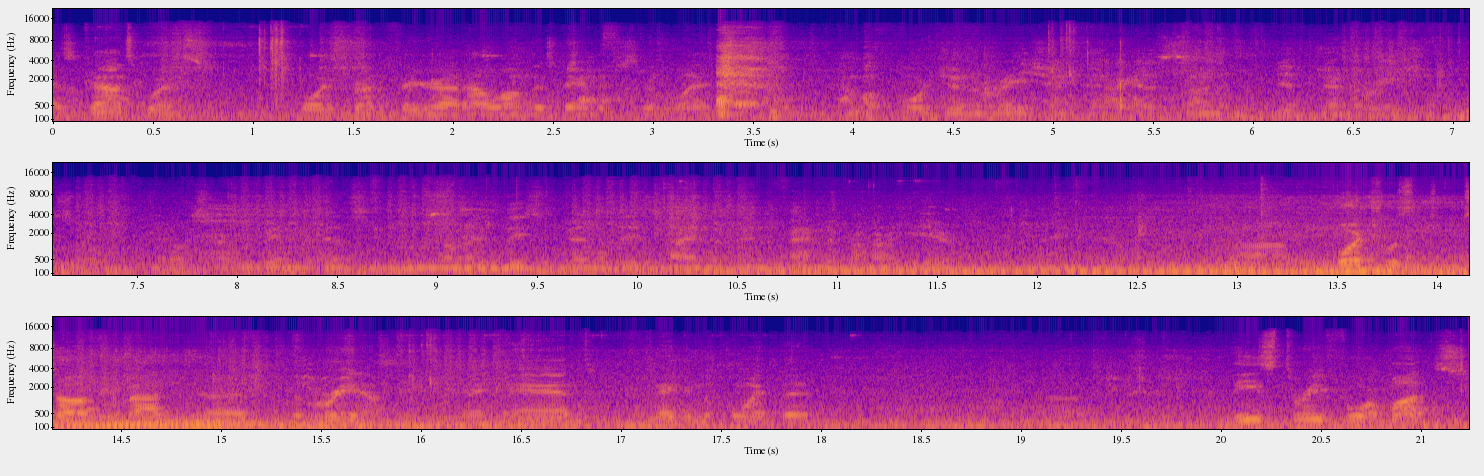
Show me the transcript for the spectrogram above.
as a consequence, Floyd's trying to figure out how long this damage is going to last. I'm a fourth generation, and I got a son that's a fifth generation. So, you know, so we've been in this, some of these leases been at least kind of in the family for a hundred years. Uh, Butch was talking about uh, the marina and making the point that these three, four months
